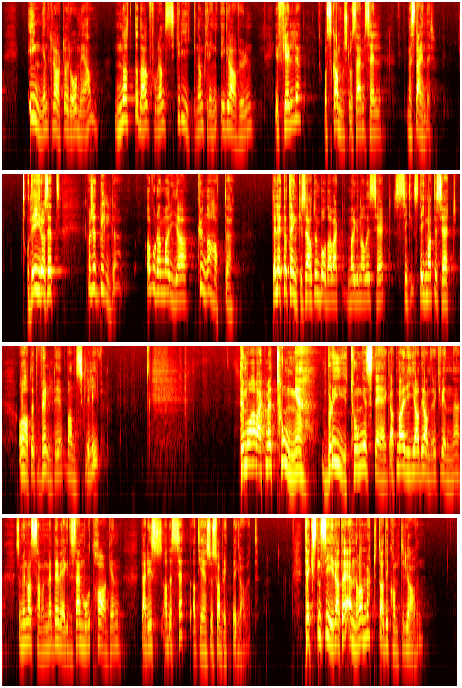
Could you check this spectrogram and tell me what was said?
Ingen klarte å rå med han. Natt og dag for han skrikende omkring i gravhulen, i fjellet, og skamslo seg selv med steiner. Og Det gir oss et, kanskje et bilde av hvordan Maria kunne hatt det. Det er lett å tenke seg at hun både har vært marginalisert, stigmatisert og hatt et veldig vanskelig liv. Det må ha vært med tunge, blytunge steg at Maria og de andre kvinnene som hun var sammen med, bevegde seg mot hagen der de hadde sett at Jesus var blitt begravet. Teksten sier at det ennå var mørkt da de kom til graven.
